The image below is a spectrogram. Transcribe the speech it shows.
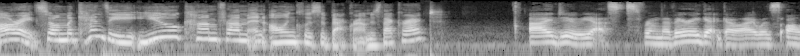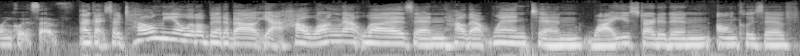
All right, so Mackenzie, you come from an all inclusive background, is that correct? I do, yes. From the very get go, I was all inclusive. Okay, so tell me a little bit about, yeah, how long that was and how that went and why you started in all inclusive.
